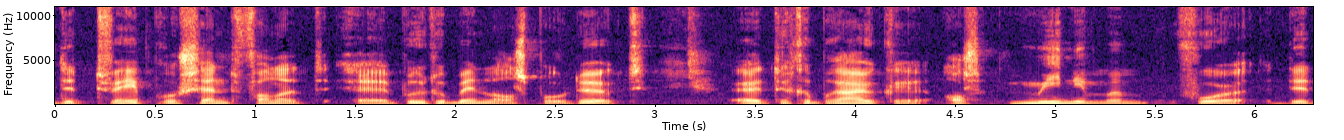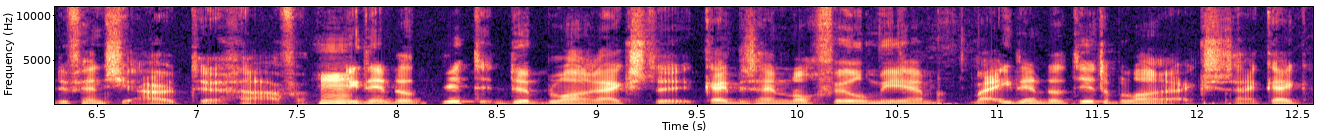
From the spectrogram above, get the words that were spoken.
de 2% van het bruto binnenlands product te gebruiken als minimum voor de defensieuitgaven. Hm. Ik denk dat dit de belangrijkste. Kijk, er zijn er nog veel meer, maar ik denk dat dit de belangrijkste zijn. Kijk,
